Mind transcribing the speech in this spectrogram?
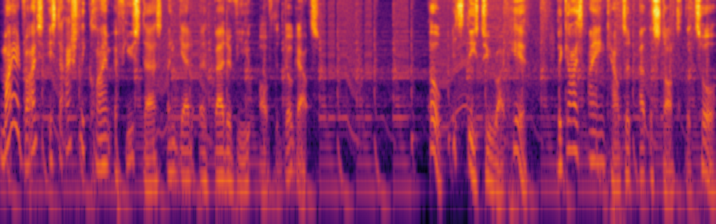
my advice is to actually climb a few stairs and get a better view of the dugout. Oh, it's these two right here, the guys I encountered at the start of the tour.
